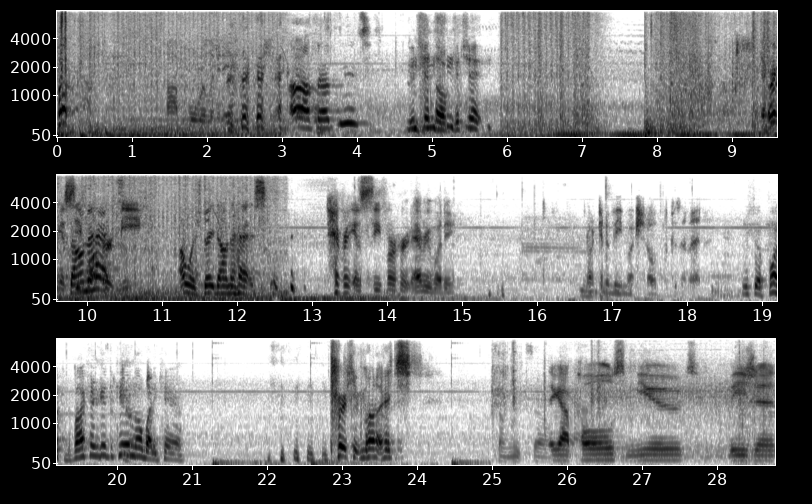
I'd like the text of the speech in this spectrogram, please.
Huh. Op four eliminated. Oh, I felt this. Good shit though. Good shit. Freaking down the C4 hurt hatch. me. I went straight down the hatch. That freaking C4 hurt everybody. Not gonna be much help because I'm at. You said, fuck it. If I can't get the kill, nobody can. Pretty much. Some weak cell. They got pulse, mute, lesion.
